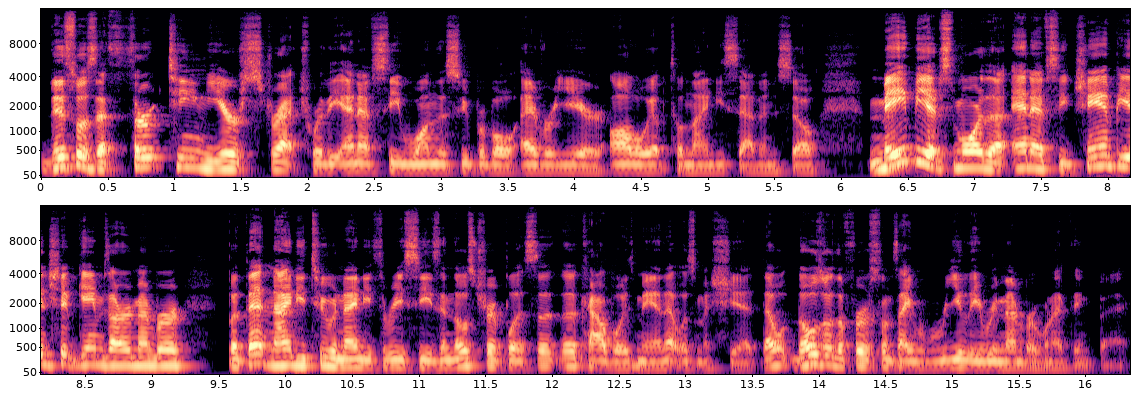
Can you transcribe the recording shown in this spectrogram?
this was a 13 year stretch where the NFC won the Super Bowl every year, all the way up till 97. So maybe it's more the NFC championship games I remember, but that 92 and 93 season, those triplets, the, the Cowboys, man, that was my shit. That, those are the first ones I really remember when I think back.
